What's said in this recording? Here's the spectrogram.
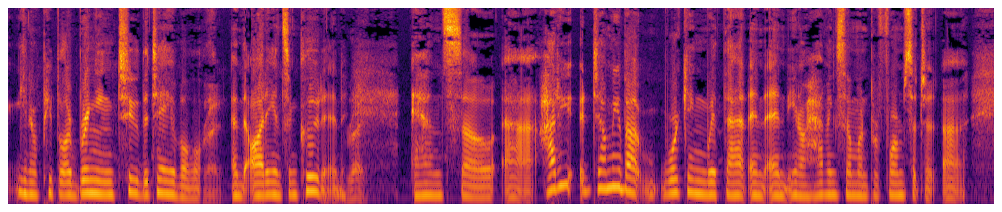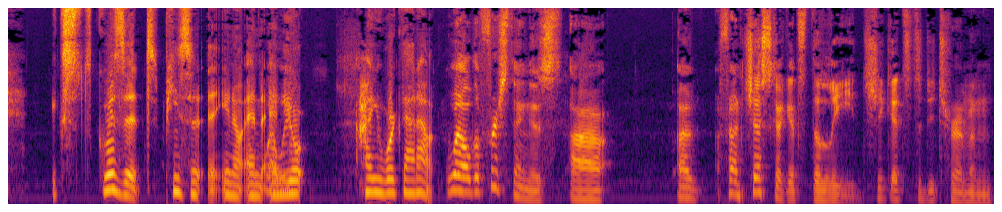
you know, people are bringing to the table, Right. and the audience included. Right. And so, uh, how do you tell me about working with that and, and you know having someone perform such a uh, exquisite piece of you know and Well, and we- your how you work that out? Well, the first thing is uh, uh, Francesca gets the lead. She gets to determine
